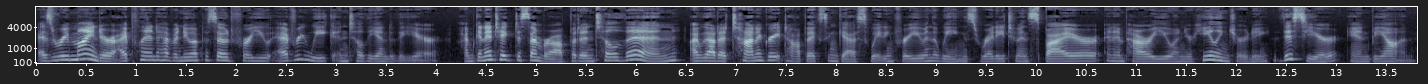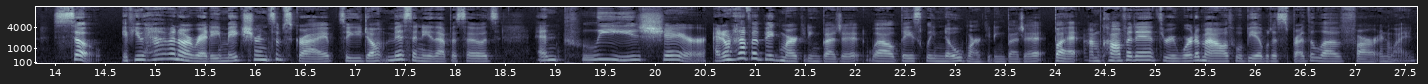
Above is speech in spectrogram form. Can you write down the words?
As a reminder, I plan to have a new episode for you every week until the end of the year. I'm going to take December off, but until then, I've got a ton of great topics and guests waiting for you in the wings, ready to inspire and empower you on your healing journey this year and beyond. So, if you haven't already, make sure and subscribe so you don't miss any of the episodes and please share. I don't have a big marketing budget, well, basically no marketing budget, but I'm confident through word of mouth we'll be able to spread the love far and wide.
